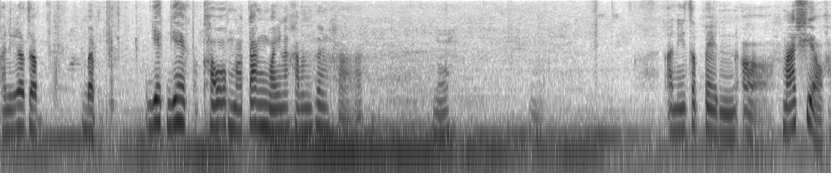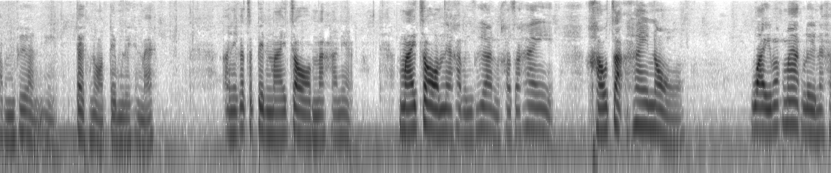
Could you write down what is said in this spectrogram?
อันนี้เราจะแบบแยกแยกเขาออกมาตั้งไว้นะคะเพื่อนๆขาเนาะอันนี้จะเป็นเอ่อม้าเฉียวค่ะเพื่อนๆนี่แตกหน่อเต็มเลยเห็นไหมอันนี้ก็จะเป็นไม้จอมนะคะ เนี่ย ไม้จอมเนี่ยค่ะเพื่อนๆเขาจะให้เขาจะให้หน่อ ไวมากๆเลยนะคะ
